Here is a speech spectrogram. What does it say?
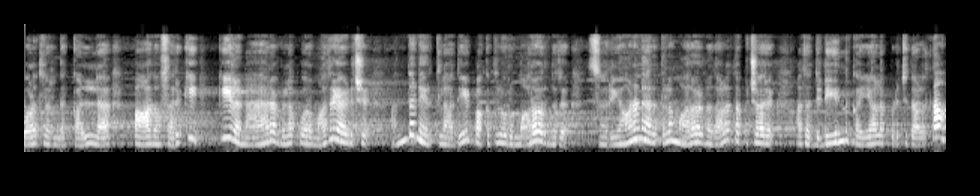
ஓரத்தில் இருந்த கல்லை பாதம் சறுக்கி கீழே நேராக விழப்போகிற மாதிரி ஆயிடுச்சு. அந்த நேரத்தில் அதே பக்கத்தில் ஒரு மரம் இருந்தது. சரியான நேரத்தில் மரம் இருந்ததால் தப்பிச்சாரு. அதை திடீர்னு கையால் பிடிச்சதால தான்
